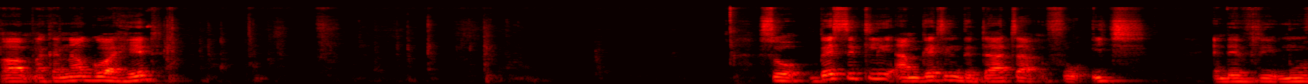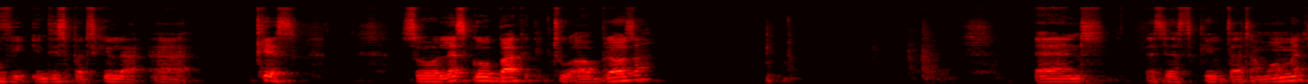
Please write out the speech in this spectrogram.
um, I can now go ahead. So basically I'm getting the data for each and every movie in this particular uh, case. So let's go back to our browser. And let's just give that a moment.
